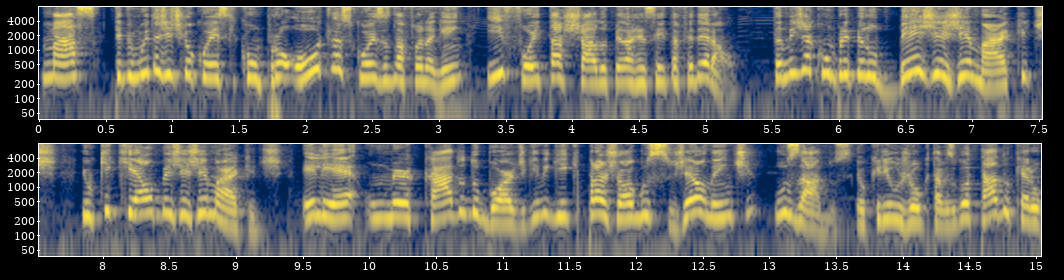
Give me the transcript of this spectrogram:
mas teve muita gente que eu conheço que comprou outras coisas na Fanagain e foi taxado pela Receita Federal. Também já comprei pelo BGG Market. E o que, que é o BGG Market? Ele é um mercado do Board Game Geek para jogos geralmente usados. Eu queria um jogo que estava esgotado, que era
